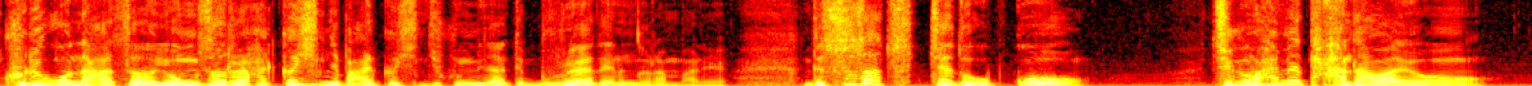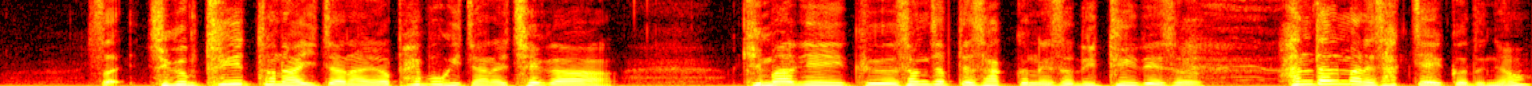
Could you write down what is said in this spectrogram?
그리고 나서 용서를 할 것인지 말 것인지 국민한테 물어야 되는 거란 말이에요. 근데 수사 수채도 없고 지금 하면 다 나와요. 사- 지금 트위터나 있잖아요. 페북 있잖아요. 제가 김학의 그 성접대 사건에서 리트윗해서 한 달 만에 삭제했거든요.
